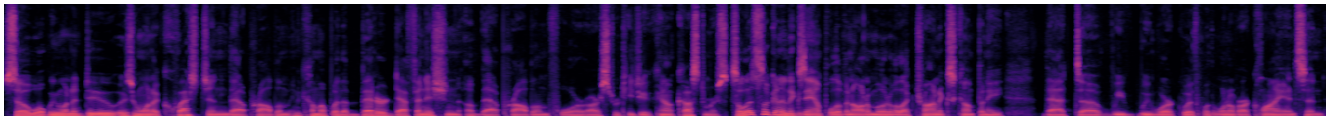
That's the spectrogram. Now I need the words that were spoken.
So, what we want to do is we want to question that problem and come up with a better definition of that problem for our strategic account customers. So, let's look at an example of an automotive electronics company that uh, we, we work with with one of our clients. And,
